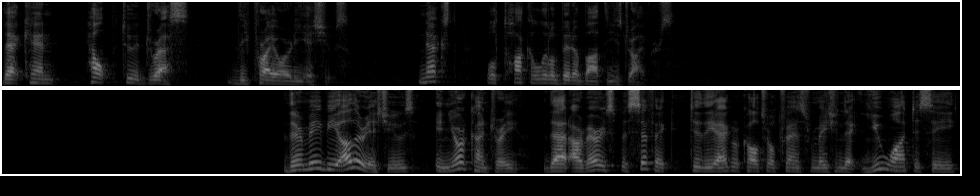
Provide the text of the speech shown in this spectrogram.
that can help to address the priority issues. Next, we'll talk a little bit about these drivers. There may be other issues in your country that are very specific to the agricultural transformation that you want to see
